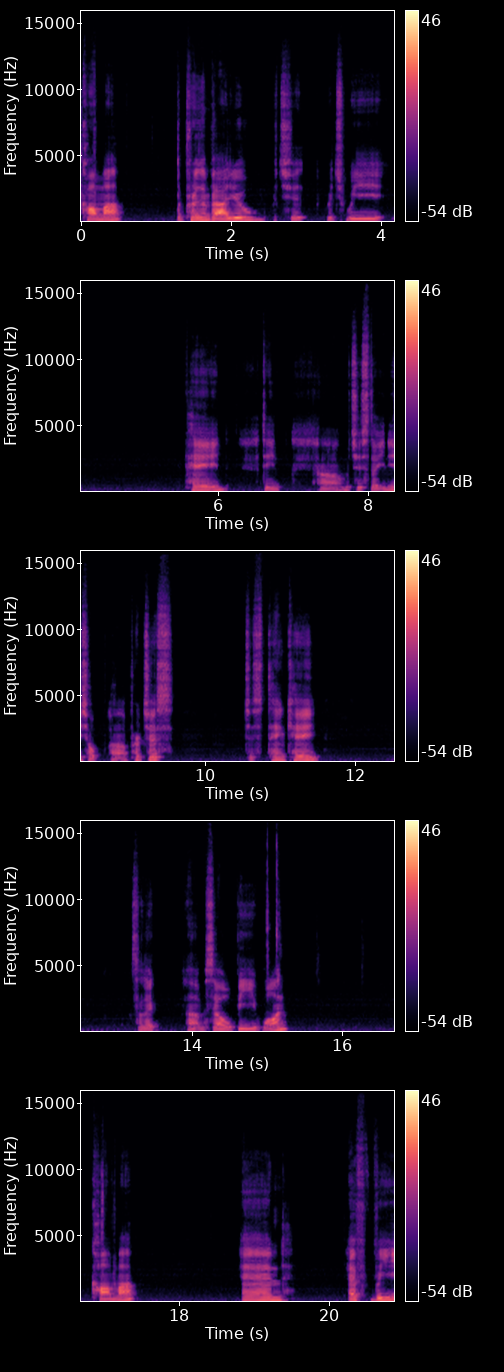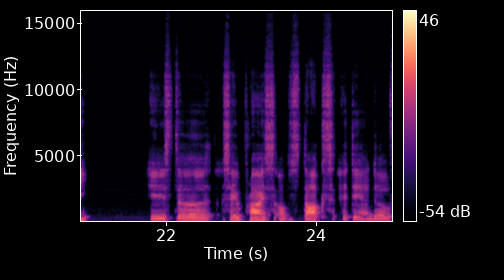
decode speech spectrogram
comma the present value which is which we paid the uh, which is the initial uh, purchase just 10k select um, cell B1 comma and FV is the sale price of stocks at the end of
